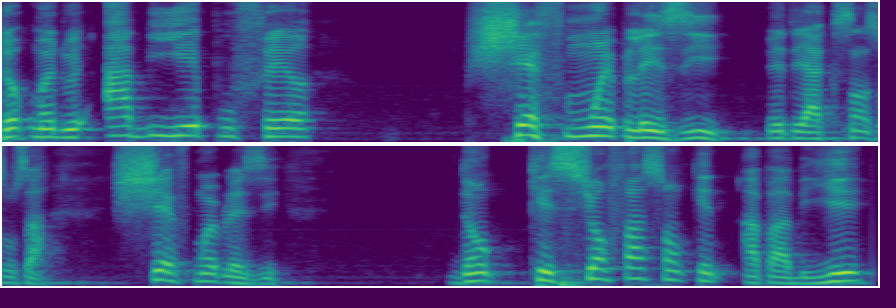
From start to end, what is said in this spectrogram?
Donc, je dois habiller pour faire chef moins plaisir. Mettez accent sur ça. Chef moins plaisir. Donc, question façon qu'on a habillé,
